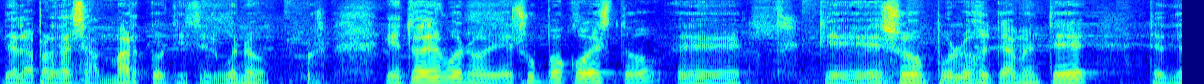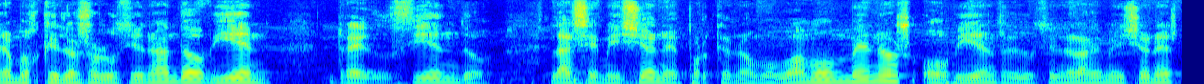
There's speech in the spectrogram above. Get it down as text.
de la Plaza de San Marcos. Dices, bueno, pues- y entonces, bueno, es un poco esto, eh, que eso, pues lógicamente, tendremos que irlo solucionando, bien reduciendo las emisiones porque nos movamos menos, o bien reduciendo las emisiones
